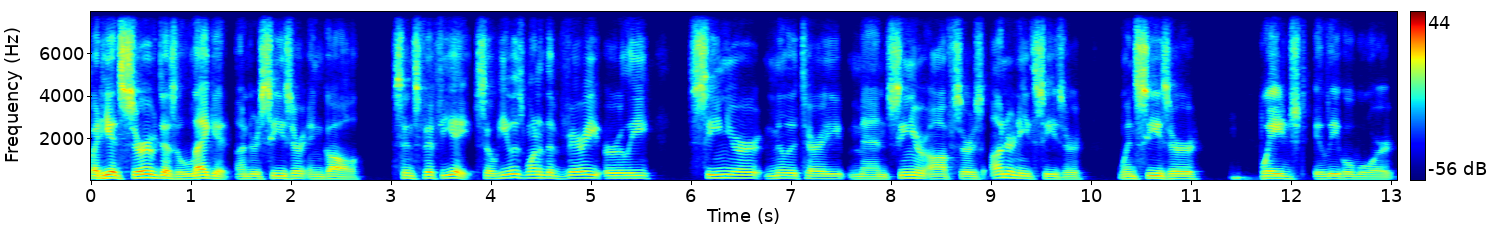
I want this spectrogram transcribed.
but he had served as a legate under Caesar in Gaul since 58. So he was one of the very early senior military men, senior officers underneath Caesar when Caesar waged illegal war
